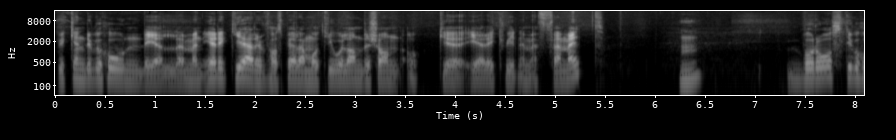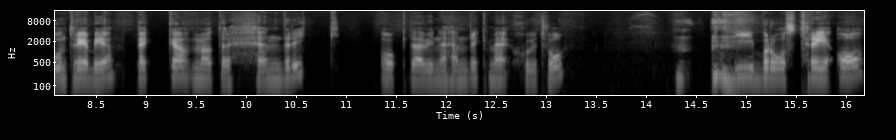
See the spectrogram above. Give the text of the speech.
vilken division det gäller, men Erik Järv har spelat mot Joel Andersson och eh, Erik vinner med 5-1. Mm. Borås division 3B. Pekka möter Henrik och där vinner Henrik med 7-2. I Borås 3A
